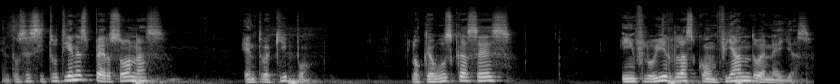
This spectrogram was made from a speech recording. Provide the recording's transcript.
Entonces, si tú tienes personas en tu equipo, lo que buscas es influirlas confiando en ellas.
